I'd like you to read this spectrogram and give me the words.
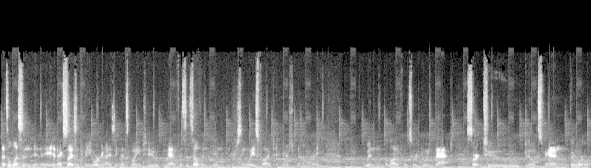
That's a lesson in a, an exercise in community organizing that's going to manifest itself in, in interesting ways five, ten years from now, right? When a lot of folks who are doing that start to, you know, expand their world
